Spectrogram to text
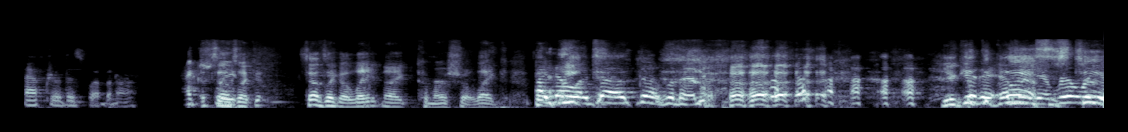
after this webinar. It Actually, sounds like, it sounds like a late night commercial, like. I "But know it does, doesn't it? You get But the it- I mean, it really too.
